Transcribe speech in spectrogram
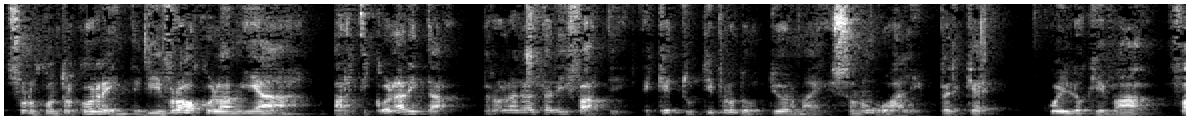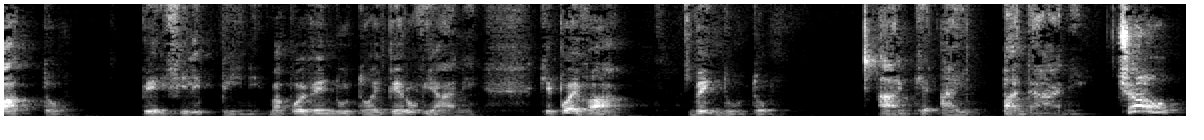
sono controcorrente, vivrò con la mia particolarità, però la realtà dei fatti è che tutti i prodotti ormai sono uguali perché quello che va fatto per i filippini va poi venduto ai peruviani, che poi va venduto anche ai padani. Ciao!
